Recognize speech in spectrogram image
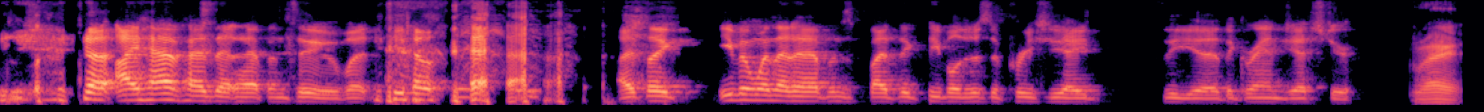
I have had that happen too, but you know, I think even when that happens, I think people just appreciate the uh, the grand gesture. Right.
